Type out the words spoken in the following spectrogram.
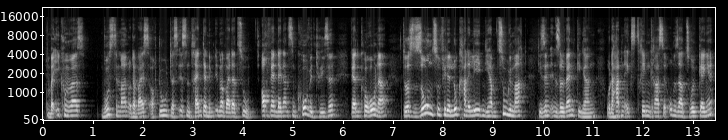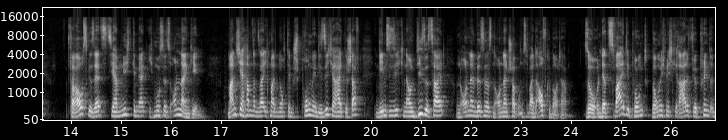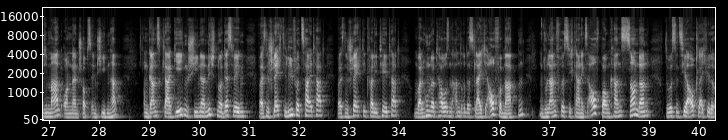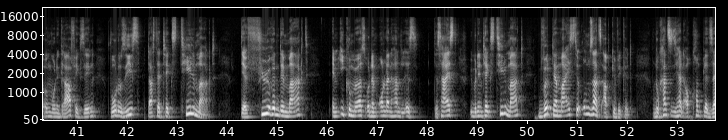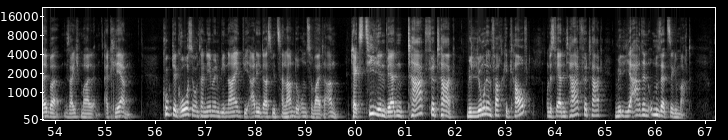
Und bei E-Commerce wusste man oder weißt auch du, das ist ein Trend, der nimmt immer weiter zu. Auch während der ganzen Covid-Krise, während Corona, du hast so und so viele lokale Läden, die haben zugemacht, die sind insolvent gegangen oder hatten extrem krasse Umsatzrückgänge. Vorausgesetzt, sie haben nicht gemerkt, ich muss jetzt online gehen. Manche haben dann, sage ich mal, noch den Sprung in die Sicherheit geschafft, indem sie sich genau in diese Zeit ein Online-Business, einen Online-Shop und so weiter aufgebaut haben. So, und der zweite Punkt, warum ich mich gerade für Print-on-Demand-Online-Shops entschieden habe, und ganz klar gegen China, nicht nur deswegen, weil es eine schlechte Lieferzeit hat, weil es eine schlechte Qualität hat und weil 100.000 andere das gleiche auch vermarkten und du langfristig gar nichts aufbauen kannst, sondern du wirst jetzt hier auch gleich wieder irgendwo eine Grafik sehen, wo du siehst, dass der Textilmarkt der führende Markt im E-Commerce oder im Onlinehandel ist. Das heißt, über den Textilmarkt wird der meiste Umsatz abgewickelt. Und du kannst es dir halt auch komplett selber, sag ich mal, erklären. Guck dir große Unternehmen wie Nike, wie Adidas, wie Zalando und so weiter an. Textilien werden Tag für Tag millionenfach gekauft und es werden Tag für Tag Milliarden Umsätze gemacht.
